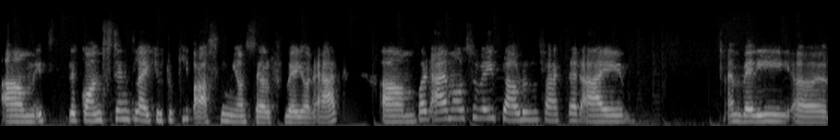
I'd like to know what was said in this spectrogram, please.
Um, it's the constant like you have to keep asking yourself where you're at. Um, but I'm also very proud of the fact that I am very uh,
